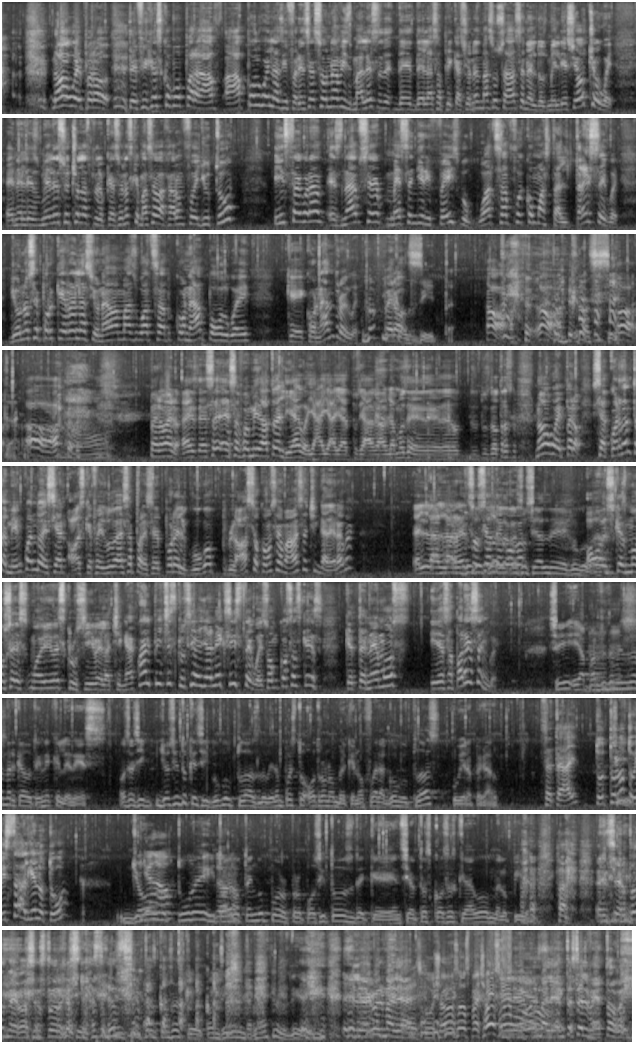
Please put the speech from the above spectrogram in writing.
No, güey, pero te fijas como para Ap- Apple, güey, las diferencias son abismales de, de- de las aplicaciones más usadas en el 2018, güey. En el 2018 las aplicaciones que más se bajaron fue YouTube. Instagram, Snapchat, Messenger y Facebook. WhatsApp fue como hasta el 13, güey. Yo no sé por qué relacionaba más WhatsApp con Apple, güey, que con Android, güey. Pero... Cosita. Oh, oh, Cosita. oh, oh. Pero bueno, es- ese, ese fue mi dato del día, güey. Ya, ya, ya, pues ya hablamos de, de- de- de- pues, de otras cosas. No, güey, pero ¿se acuerdan también cuando decían, oh, es que Facebook va a desaparecer por el Google Plus o cómo se llamaba esa chingadera, güey? El- la, la Ah, red Google social de la Google. red social de Google. Oh, es que es muy, es muy exclusiva y la chingada. ¿Cuál pinche exclusiva? Ya no existe, güey. Son cosas que, es, que tenemos y desaparecen, güey. Sí, y aparte también es la mercadotecnia que le des. O sea, si, yo siento que si Google Plus le hubieran puesto otro nombre que no fuera Google Plus, hubiera pegado. ¿Se te hay? ¿Tú, tú lo tuviste? ¿Alguien lo tuvo? Yo, Yo no. lo tuve y Yo todavía no. lo tengo por propósitos de que en ciertas cosas que hago me lo piden. en ciertos negocios turbios Sí, que en ciertas cosas que consigo en internet me los piden. y luego el maleante. Escuchó sospechoso. Y luego el maleante es el Beto, güey.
